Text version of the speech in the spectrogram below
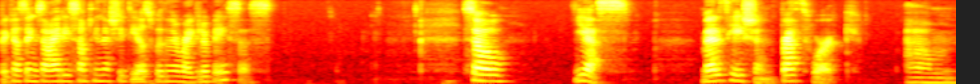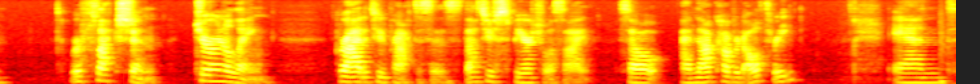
Because anxiety is something that she deals with on a regular basis. So, yes, meditation, breath work, um, reflection, journaling, gratitude practices. That's your spiritual side. So, I've now covered all three. And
